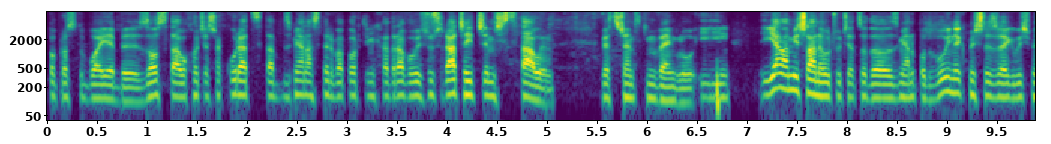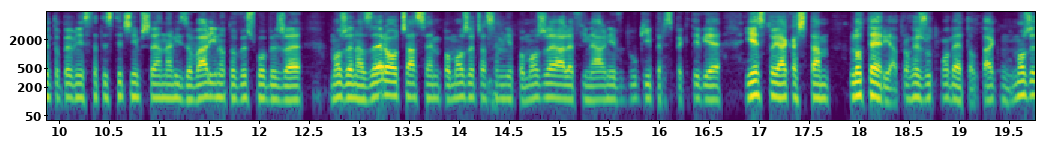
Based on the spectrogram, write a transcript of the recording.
po prostu Błaje by został, chociaż akurat ta zmiana Sterwa Portim i Hadrawo jest już raczej czymś stałym w Jastrzębskim Węglu i ja mam mieszane uczucia co do zmian podwójnych. Myślę, że jakbyśmy to pewnie statystycznie przeanalizowali, no to wyszłoby, że może na zero czasem pomoże, czasem nie pomoże, ale finalnie w długiej perspektywie jest to jakaś tam loteria, trochę rzut monetą, tak? Może,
